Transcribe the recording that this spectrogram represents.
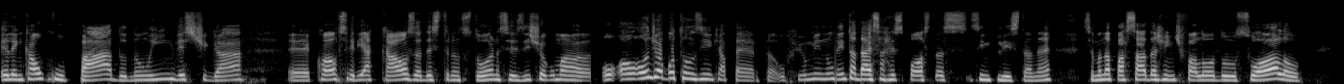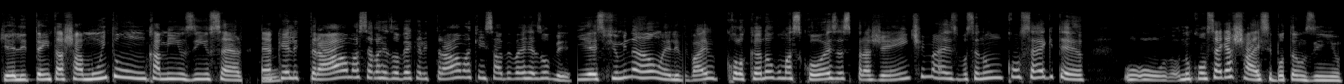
elencar um culpado, não ir investigar é, qual seria a causa desse transtorno, se existe alguma. Onde é o botãozinho que aperta? O filme não tenta dar essa resposta simplista, né? Semana passada a gente falou do Swallow, que ele tenta achar muito um caminhozinho certo. É uhum. aquele trauma, se ela resolver aquele trauma, quem sabe vai resolver. E esse filme não, ele vai colocando algumas coisas pra gente, mas você não consegue ter o, o, não consegue achar esse botãozinho.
